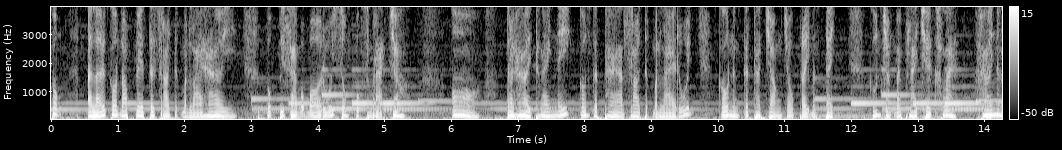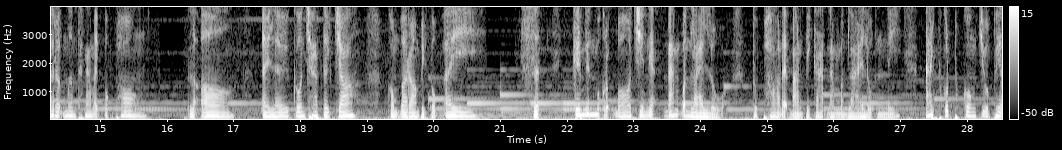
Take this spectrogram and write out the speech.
ពុក ឥឡូវកូនដល់ពេលទៅស្រោចទឹកបន្លែហើយ ពុកពិសាបបររួចសូមពុកសម្រាប់ចុះអូត្រូវហើយថ្ងៃនេះកូនគិតថាស្រោចទឹកបន្លែរួចកូននឹងគិតថាចង់ចូលព្រៃបន្តិចកូនចង់បេះផ្លែឈើខ្លះហើយនឹងរកមើមថ្នាំឲ្យពុកផងល្អឥឡូវកូនឆាប់ទៅចោះកុំបារម្ភពីពុកអីសិត គេមានមុខរបរជាអ្នកដាំបន្លែលក់ទុផលដែលបានពីការដាំបន្លែលក់នេះអាចផ្គត់ផ្គង់ជីវភាព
